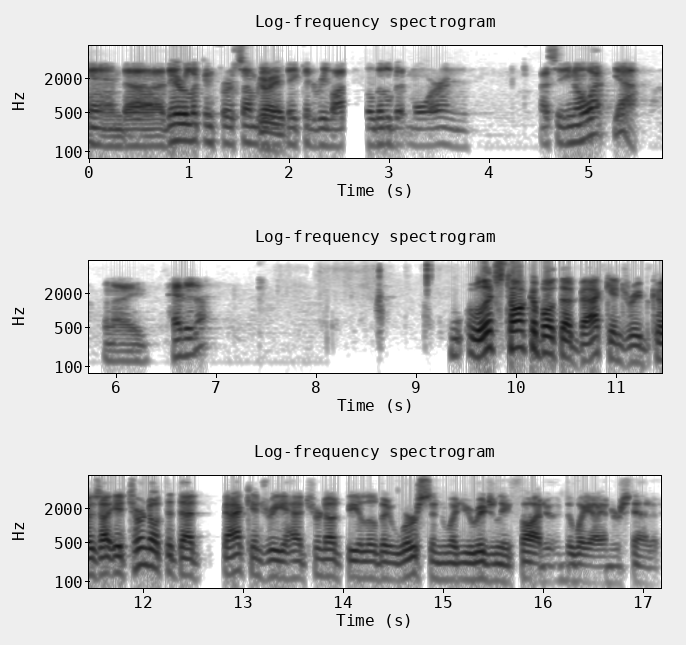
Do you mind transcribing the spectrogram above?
and uh, they were looking for somebody Right. that they could rely on a little bit more. And I said, you know what? Yeah, and I headed up. Well, let's talk about that back injury because I, it turned out that that back injury had turned out to be a little bit worse than what you originally thought, the way I understand it.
